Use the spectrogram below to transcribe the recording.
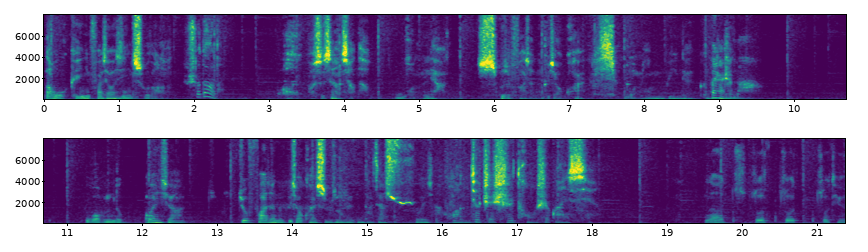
那我给你发消息，你收到了吗？收到了。哦，我是这样想的，我们俩是不是发展的比较快？我们应不应该跟发展什么？我们的关系啊，就发展的比较快，是不是应该跟大家说一下？我们就只是同事关系。那昨昨昨天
